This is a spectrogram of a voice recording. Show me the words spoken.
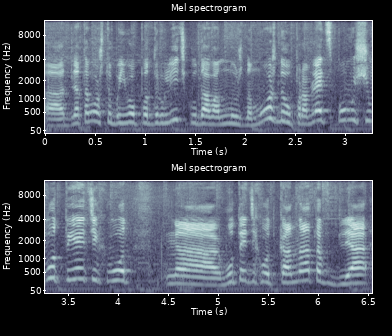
а, для того, чтобы его подрулить, куда вам нужно, можно управлять с помощью вот этих вот, а, вот этих вот канатов для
